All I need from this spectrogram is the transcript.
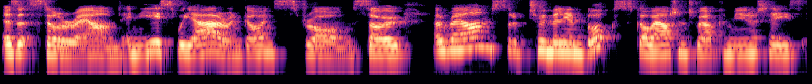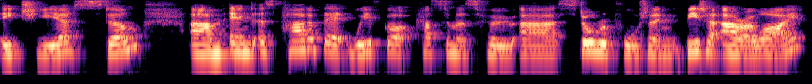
is it still around? And yes, we are and going strong. So around sort of two million books go out into our communities each year still. Um, and as part of that, we've got customers who are still reporting better ROI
